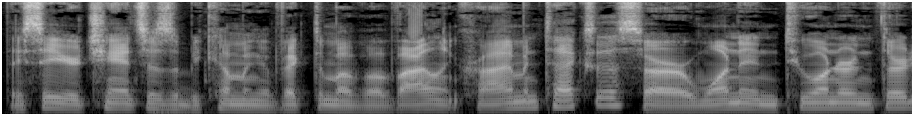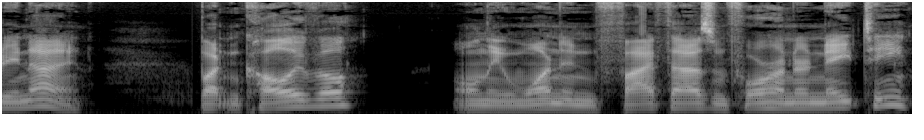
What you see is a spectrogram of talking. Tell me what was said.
They say your chances of becoming a victim of a violent crime in Texas are 1 in 239, but in Colleyville, only 1 in 5,418.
